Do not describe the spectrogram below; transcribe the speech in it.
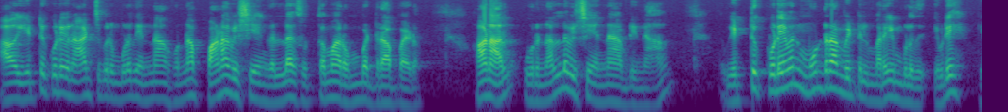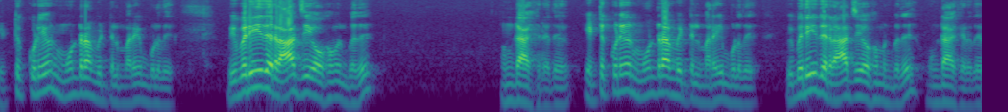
எட்டு எட்டுக்குடையவன் ஆட்சி பெறும்பொழுது என்ன ஆகும்னா பண விஷயங்களில் சுத்தமாக ரொம்ப ட்ராப் ஆகிடும் ஆனால் ஒரு நல்ல விஷயம் என்ன அப்படின்னா எட்டுக்குடையவன் மூன்றாம் வீட்டில் மறையும் பொழுது எப்படி? எட்டுக்குடையவன் மூன்றாம் வீட்டில் மறையும் பொழுது விபரீத ராஜயோகம் என்பது உண்டாகிறது. எட்டுக்குடையவன் மூன்றாம் வீட்டில் மறையும் பொழுது விபரீத ராஜயோகம் என்பது உண்டாகிறது.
